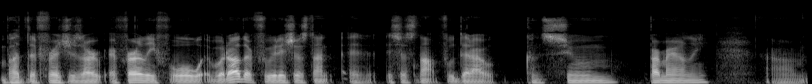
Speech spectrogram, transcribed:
but the fridges are fairly full with other food. It's just not it's just not food that I would consume primarily. Um,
